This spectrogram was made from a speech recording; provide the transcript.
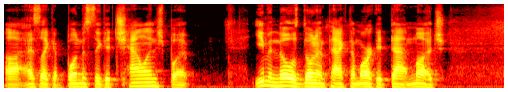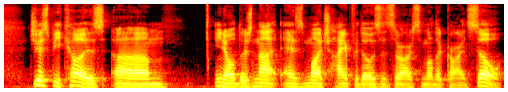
uh, as like a Bundesliga challenge, but even those don't impact the market that much just because, um, you know, there's not as much hype for those as there are some other cards. So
